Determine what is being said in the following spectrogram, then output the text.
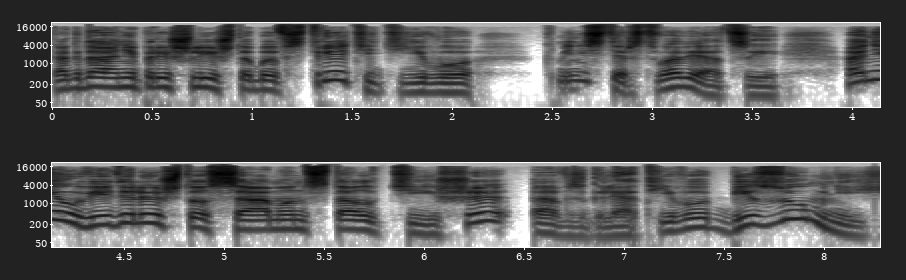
Когда они пришли, чтобы встретить его к Министерству авиации, они увидели, что сам он стал тише, а взгляд его безумней,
